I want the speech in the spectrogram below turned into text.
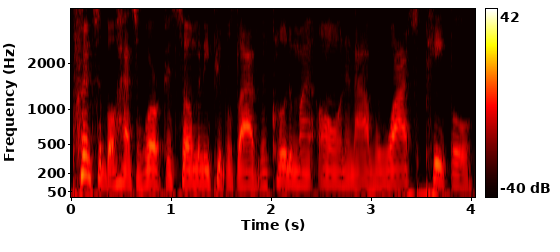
principle has worked in so many people's lives, including my own, and I've watched people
